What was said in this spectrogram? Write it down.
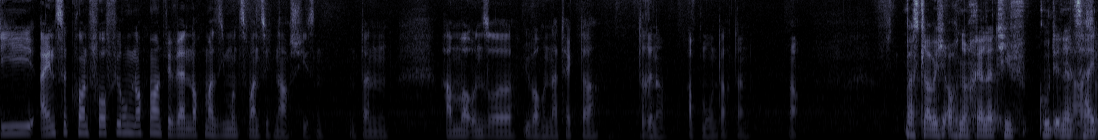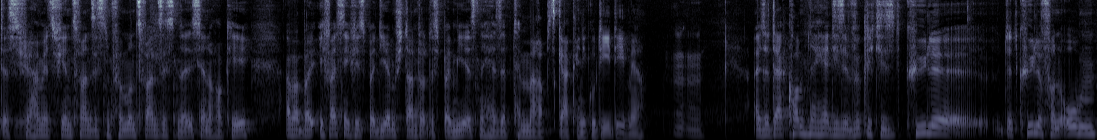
die Einzelkorn-Vorführung nochmal und wir werden nochmal 27 nachschießen. Und dann haben wir unsere über 100 Hektar drinne, ab Montag dann. Ja. Was glaube ich auch noch relativ gut in der ja, Zeit ist, okay. Wir haben jetzt 24., 25., das ist ja noch okay. Aber bei, ich weiß nicht, wie es bei dir im Standort ist. Bei mir ist nachher September Raps gar keine gute Idee mehr. Mm, -mm. Also da kommt nachher diese wirklich diese kühle, das Kühle von oben,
